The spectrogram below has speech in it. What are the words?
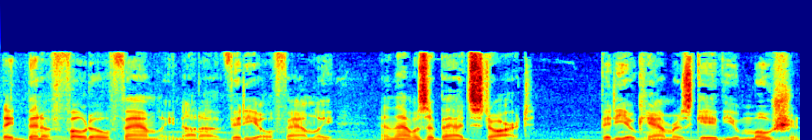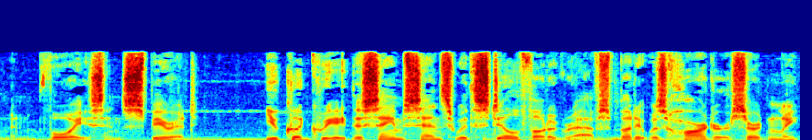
They'd been a photo family, not a video family, and that was a bad start. Video cameras gave you motion and voice and spirit. You could create the same sense with still photographs, but it was harder, certainly,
